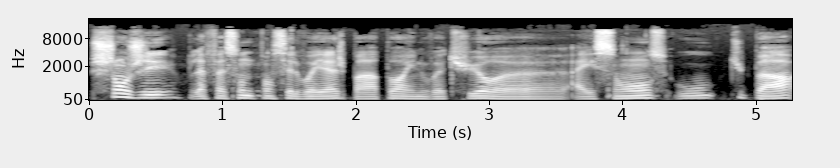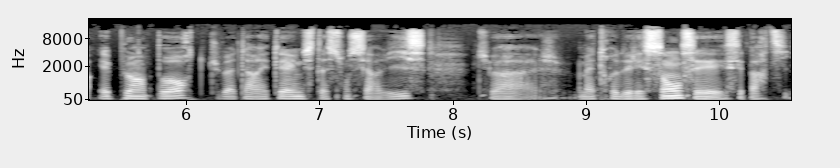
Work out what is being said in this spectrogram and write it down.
changer la façon de penser le voyage par rapport à une voiture euh, à essence où tu pars et peu importe, tu vas t'arrêter à une station-service, tu vas mettre de l'essence et c'est parti.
